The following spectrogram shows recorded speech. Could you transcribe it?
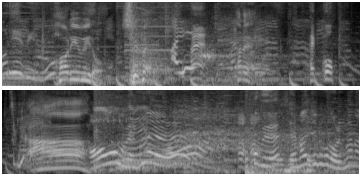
허리 위로? 허리 위로 실패 아이. 네. 한해 배꼽 아 어우 왜 그래? 배꼽 왜? 배 만지는 건 얼마나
